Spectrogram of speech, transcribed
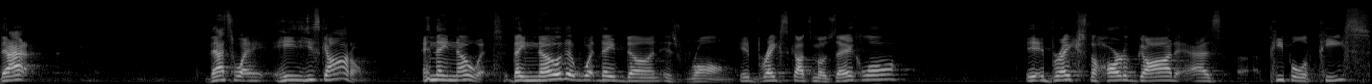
That, that's what he, he's got them. And they know it. They know that what they've done is wrong. It breaks God's Mosaic law, it breaks the heart of God as people of peace.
